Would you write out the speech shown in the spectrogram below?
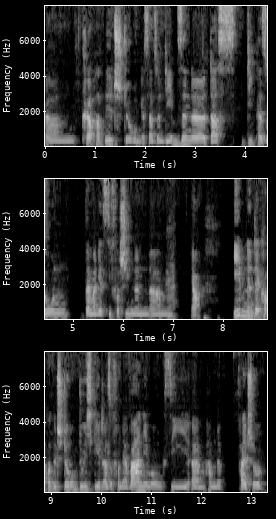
ähm, Körperbildstörung ist. Also in dem Sinne, dass die Person, wenn man jetzt die verschiedenen ähm, ja, Ebenen der Körperbildstörung durchgeht, also von der Wahrnehmung, sie ähm, haben eine falsche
